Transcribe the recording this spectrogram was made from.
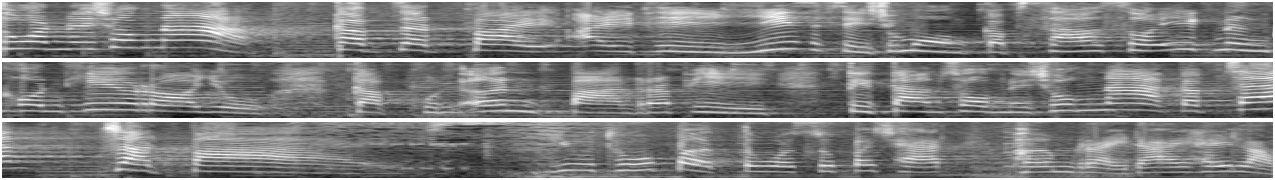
ส่วนในช่วงหน้ากับจัดไป IT 24 ชั่วโมง กับสาวสวยอีกหนึ่งคนที่รออยู่กับคุณเอิญปานระพี ติดตามชมในช่วงหน้ากับแชมป์จัดไป YouTube เปิดตัว Super Chat เพิ่มรายได้ให้เหล่า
